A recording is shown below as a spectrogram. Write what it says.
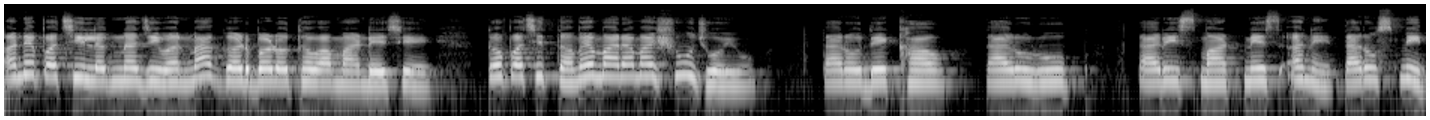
અને પછી લગ્ન જીવનમાં ગડબડો થવા માંડે છે. તો પછી તમે મારામાં શું જોયું? તારો દેખાવ, તારું રૂપ, તારી સ્માર્ટનેસ અને તારું સ્મિત.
